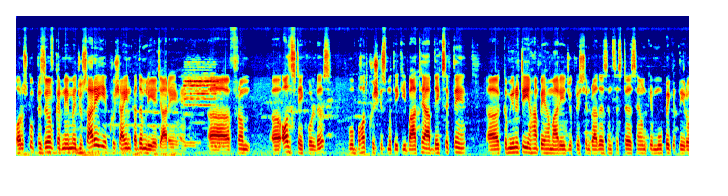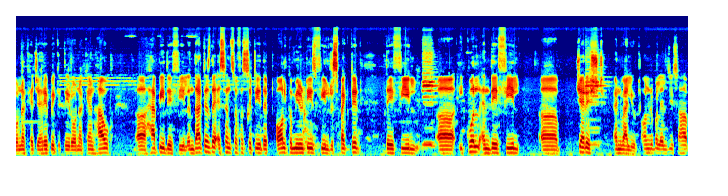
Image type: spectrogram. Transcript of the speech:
और उसको प्रिजर्व करने में जो सारे ये खुशाइन कदम लिए जा रहे हैं फ्रॉम ऑल स्टेक होल्डर्स वो बहुत खुशकस्मती की बात है। आप देख सकते हैं कम्युनिटी uh, यहाँ पे हमारी जो क्रिश्चियन ब्रदर्स एंड सिस्टर्स हैं उनके मुँह पे कितनी रौनक है चेहरे पे कितनी रौनक है and how happy they feel and that is is the essence of a city that all communities feel respected feel feel and feel uh, cherished and valued. Honourable L G साहब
